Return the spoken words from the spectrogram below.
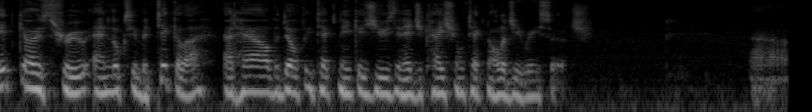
it goes through and looks in particular at how the Delphi technique is used in educational technology research. Uh,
